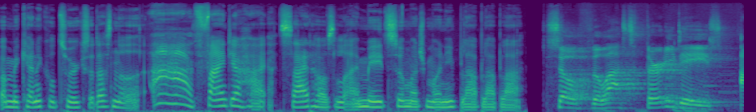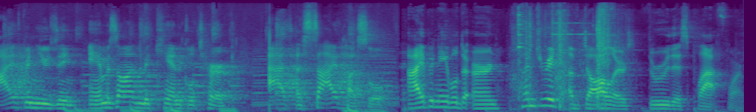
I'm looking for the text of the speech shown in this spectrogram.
om Mechanical Turks, og der er sådan noget, ah, find your side hustle, I made so much money, bla bla bla. So for the last 30 days, I've been using Amazon Mechanical Turk as a side hustle. I've been able to earn hundreds of dollars through this platform.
